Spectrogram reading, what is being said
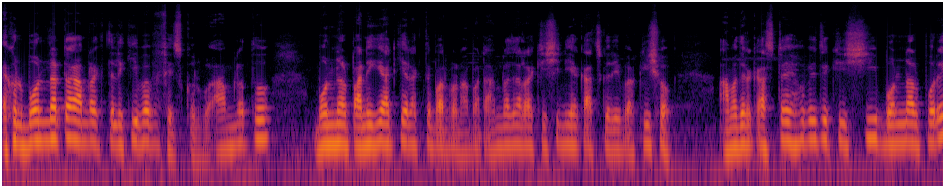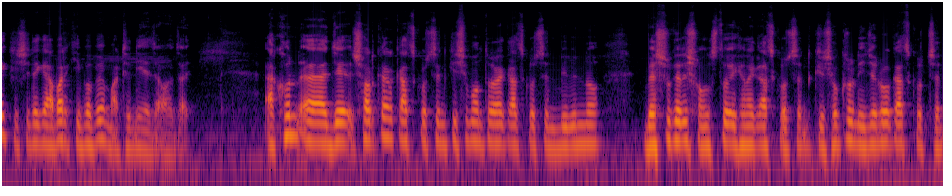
এখন বন্যাটা আমরা তাহলে কীভাবে ফেস করব? আমরা তো বন্যার পানিকে আটকে রাখতে পারব না বাট আমরা যারা কৃষি নিয়ে কাজ করি বা কৃষক আমাদের কাজটাই হবে যে কৃষি বন্যার পরে কৃষিটাকে আবার কীভাবে মাঠে নিয়ে যাওয়া যায়। এখন যে সরকার কাজ করছেন, কৃষি মন্ত্রণালয় কাজ করছেন, বিভিন্ন বেসরকারি সংস্থা এখানে কাজ করছেন, কৃষকরা নিজেরাও কাজ করছেন,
